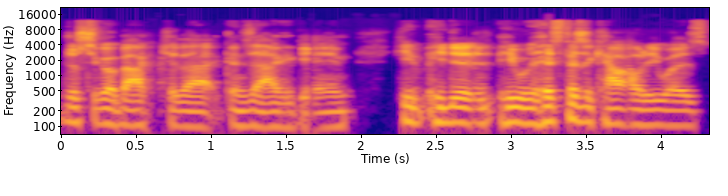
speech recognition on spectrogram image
just to go back to that Gonzaga game, he he did he his physicality was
